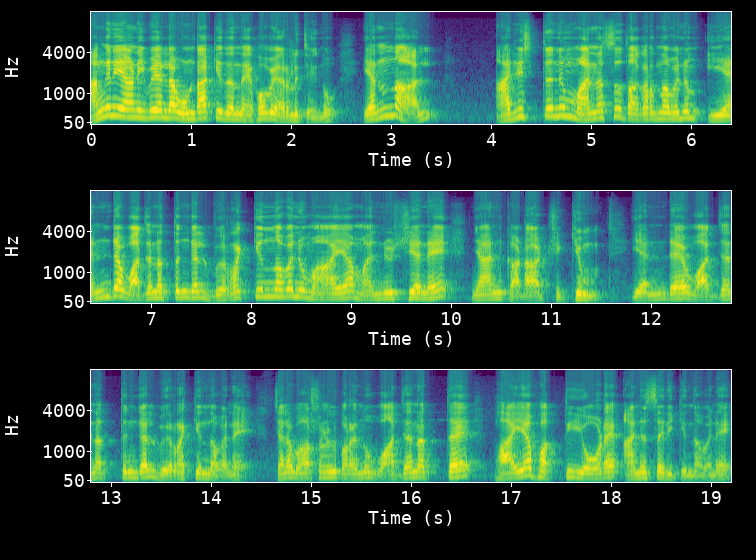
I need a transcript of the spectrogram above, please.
അങ്ങനെയാണ് ഇവയെല്ലാം ഉണ്ടാക്കിയതെന്ന് യഹോവ അരളി ചെയ്യുന്നു. എന്നാൽ അരിഷ്ടനും മനസ്സ് തകർന്നവനും എന്റെ വചനത്തിങ്കൽ വിറയ്ക്കുന്നവനുമായ മനുഷ്യനെ ഞാൻ കടാക്ഷിക്കും. എന്റെ വചനത്തിങ്കൽ വിറയ്ക്കുന്നവനെ. ചില വേർഷനിൽ പറയുന്നു വചനത്തെ ഭയഭക്തിയോടെ അനുസരിക്കുന്നവനെ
